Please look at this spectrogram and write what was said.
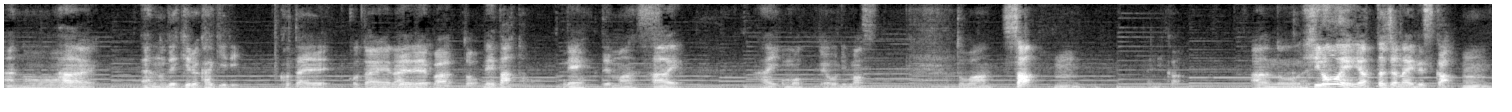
あのーはい。あのできる限り答え答えらられればばと思レバと。ね。ってます。はい。はい。思っております。あとは？さうん。何か。あのはい披露宴やったじゃないですか。うん。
